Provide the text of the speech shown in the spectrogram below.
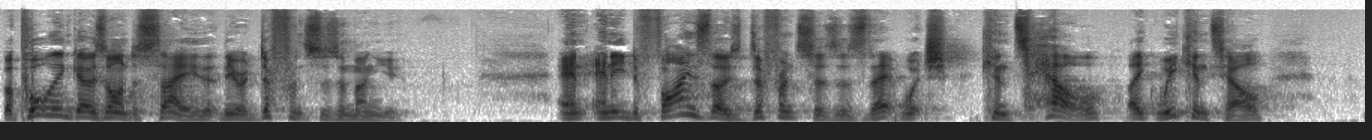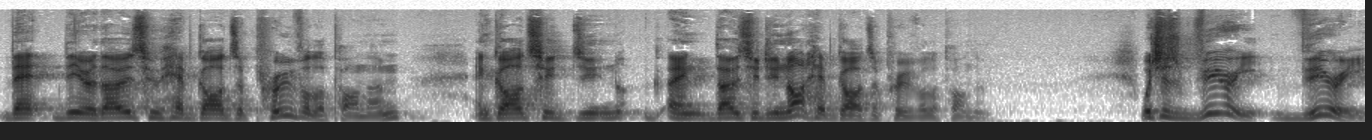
But Paul then goes on to say that there are differences among you. And, and he defines those differences as that which can tell, like we can tell, that there are those who have God's approval upon them and, God's who do not, and those who do not have God's approval upon them. Which is very, very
